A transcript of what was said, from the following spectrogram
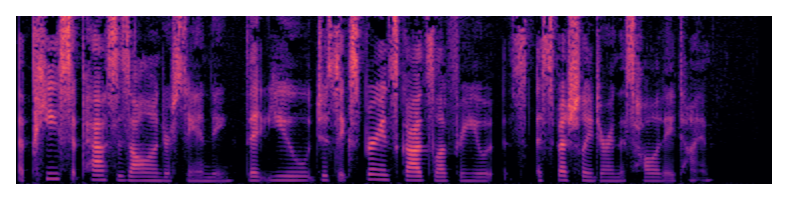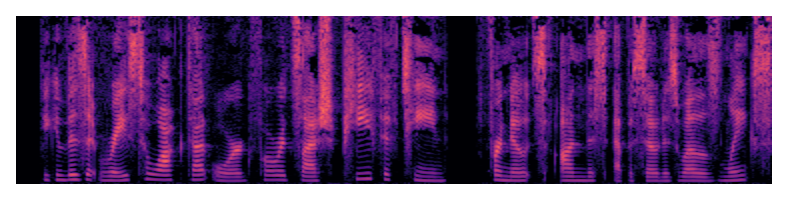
a peace that passes all understanding, that you just experience God's love for you, especially during this holiday time. You can visit raisetowalk.org forward slash P15 for notes on this episode, as well as links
